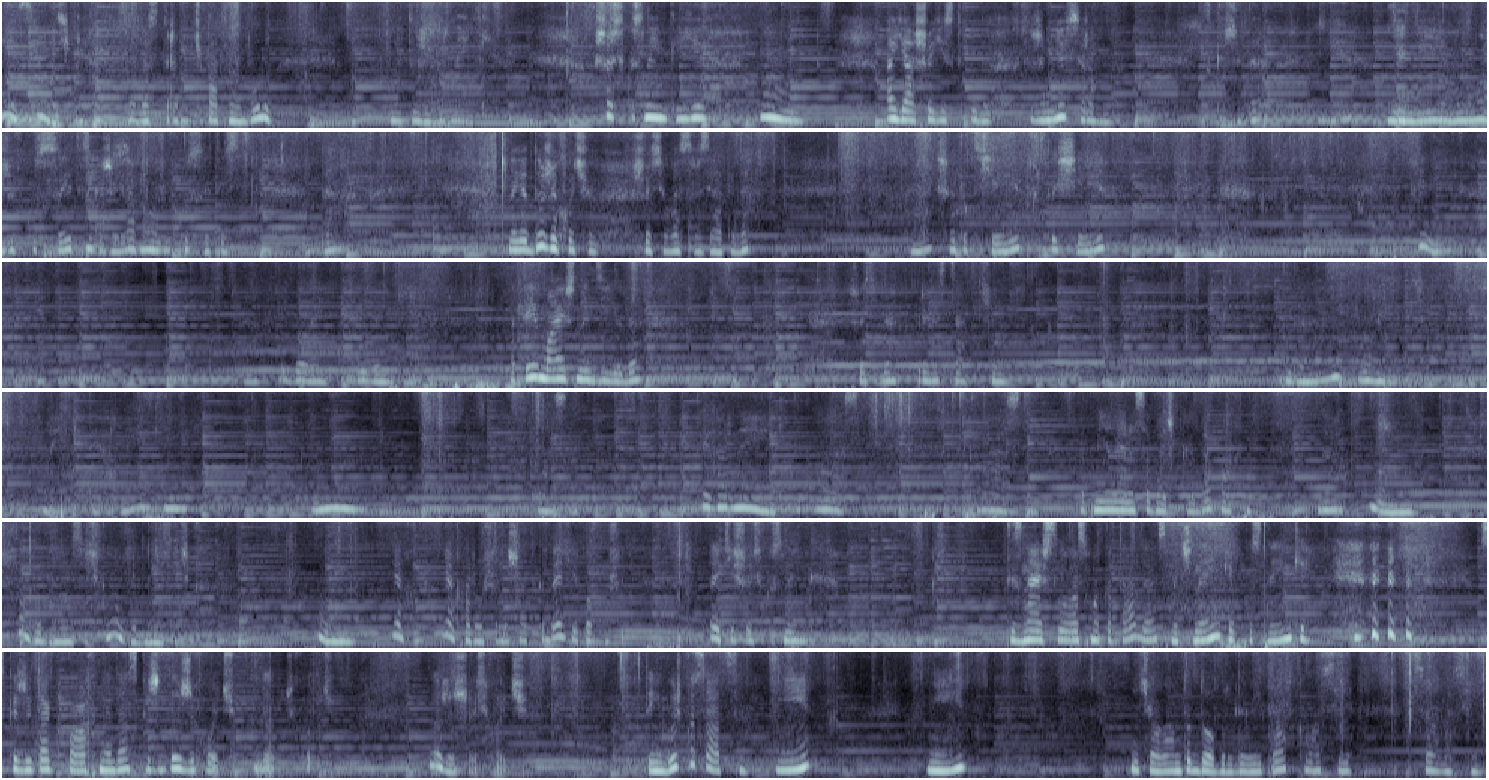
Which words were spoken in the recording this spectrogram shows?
І вас тр- чіпати не буду. Вони дуже гарненькі. Щось вкусненьке є. М. А я що їсти буду? Скажи, мені все одно. Скажи, так? Да? Ні, ні, вона може вкусити. Скажи, я можу вкуситись. Да? Ну я дуже хочу щось у вас взяти, да? Так, що тут ще є? Хто ще є? Привіт. І біленький. А ти маєш надію, да? Що тебе пригостять чимось? Да, маленький. Маленький, ти гарненький. М, Класний. Ти гарненький, ти класний. Класний. От меня, наверное, собачкой, да, пахнет? Да. М. Ну, будь ласочка, ну, Я, я хорошая лошадка, дайте їй покушать. Дайте щось вкусненьке. Ти знаєш слово смакота, да? Смачненьке, вкусненьке. Скажи, так пахне, да? Скажи, дуже хочу. Дуже хочу. Дуже щось хочу. Ти не будеш кусатися? Ні? Ні. Нічого, вам тут добре, диви, і травка у вас є. Все у вас є.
